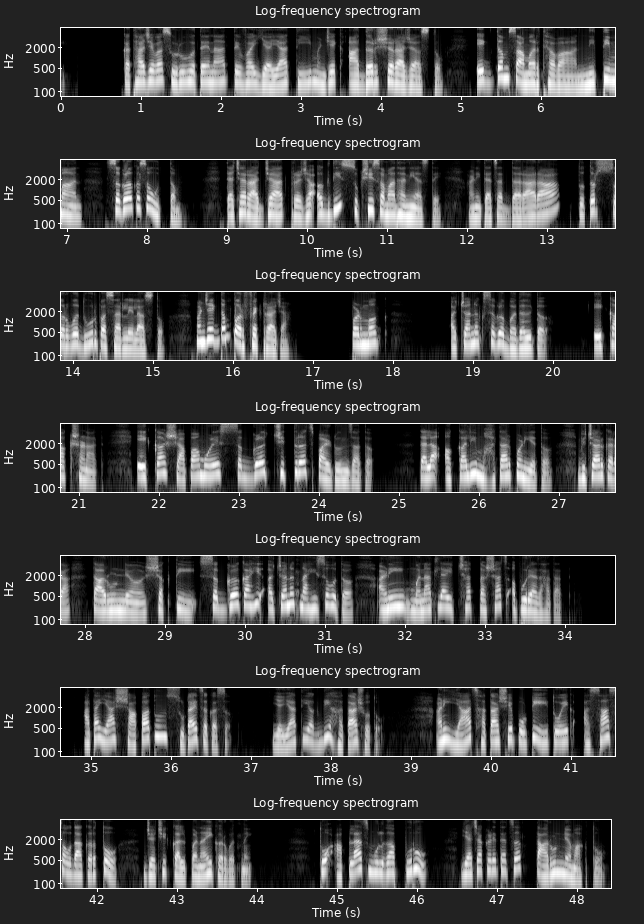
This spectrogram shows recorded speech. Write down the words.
कथा जेव्हा सुरू होते ना तेव्हा ययाती म्हणजे एक आदर्श राजा असतो. एकदम सामर्थ्यवान नीतिमान सगळं कसं उत्तम. त्याच्या राज्यात प्रजा अगदी सुखी समाधानी असते आणि त्याचा दरारा तो तर सर्व दूर पसरलेला असतो. म्हणजे एकदम परफेक्ट राजा. पण मग अचानक सगळं बदलतं. एका क्षणात एका शापामुळे सगळं चित्रच पालटून जातं. त्याला अकाली म्हातारपण येतं. विचार करा तारुण्य शक्ती सगळं काही अचानक नाहीसं होतं आणि मनातल्या इच्छा तशाच अपुऱ्या राहतात. आता या शापातून सुटायचं कसं? ययाती अगदी हताश होतो. आणि याच हताशेपोटी तो एक असा सौदा करतो ज्याची कल्पनाही करवत नाही. तो आपलाच मुलगा पुरू याच्याकडे त्याचं तारुण्य मागतो.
